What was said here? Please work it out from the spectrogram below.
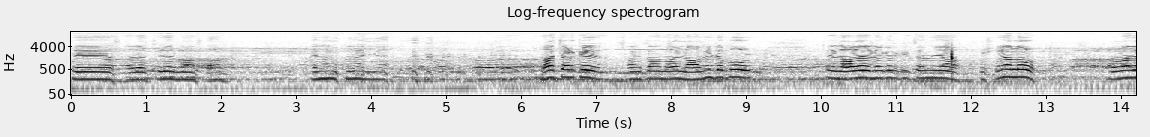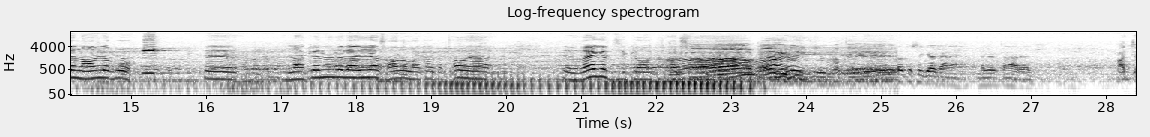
ਤੇ ਸਾਡੇ ਚੇਅਰਮੈਨ ਸਾਹਿਬ ਇਹਨਾਂ ਨੂੰ ਵਧਾਈ ਹੈ। ਰਾਹ ਚੜ ਕੇ ਸੰਗਤਾਂ ਨਾਲ ਨਾਮ ਹੀ ਜਪੋ ਤੇ ਨਾਲੇ ਨਗਰ ਕੀਰਤਨ ਦੀਆਂ ਖੁਸ਼ੀਆਂ ਲਓ। ਉਹਨਾਂ ਦੇ ਨਾਮ ਜਪੋ ਤੇ ਇਲਾਕੇ ਨੂੰ ਵੀ ਵਧਾਈ ਆ, ਸਾਰਾ ਇਲਾਕਾ ਇਕੱਠਾ ਹੋਇਆ। ਤੇ ਵਾਹਿਗੁਰੂ ਜੀ ਕਾ ਖਾਲਸਾ। ਵਾਹਿਗੁਰੂ ਤੁਸੀਂ ਕੀ ਕਹਿਣਾ ਹੈ ਨਗਰ ਕੀਰਤਨ ਜੀ ਅੱਜ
